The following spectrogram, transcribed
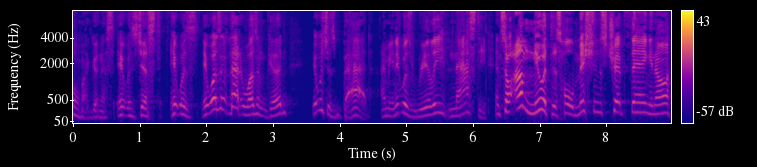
oh my goodness, it was just it was it wasn't that it wasn't good it was just bad. I mean, it was really nasty. And so I'm new at this whole missions trip thing, you know, and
